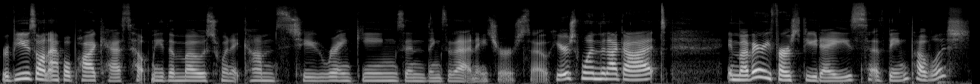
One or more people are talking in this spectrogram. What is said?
reviews on Apple Podcasts help me the most when it comes to rankings and things of that nature. So here's one that I got in my very first few days of being published.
